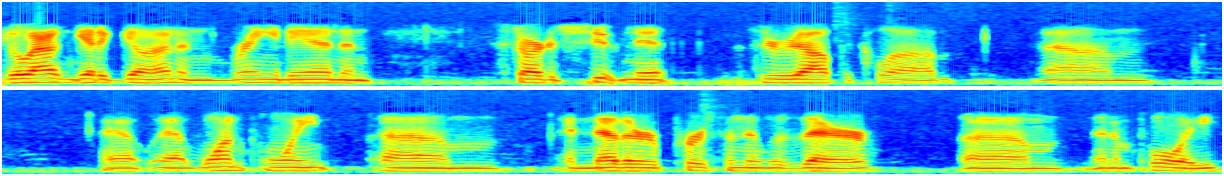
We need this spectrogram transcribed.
go out and get a gun and bring it in and started shooting it throughout the club. Um, at, at one point, um, another person that was there, um, an employee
